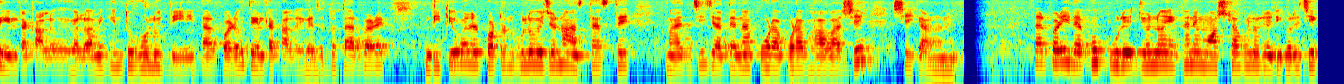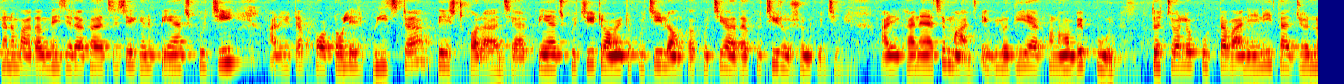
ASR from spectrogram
তেলটা কালো হয়ে গেল। আমি কিন্তু হলুদ দিইনি, তারপরেও তেলটা কালো হয়ে গেছে। তো তারপরে দ্বিতীয়বারের পটলগুলো ওই জন্য আস্তে আস্তে ভাজছি যাতে না পোড়া পোড়া ভাব আসে সেই কারণে। তারপরেই দেখো পুরের জন্য এখানে মশলাগুলো রেডি করেছি। এখানে বাদাম ভেজে রাখা আছে এখানে পেঁয়াজ কুচি আর এটা পটলের বীজটা পেস্ট করা আছে। আর পেঁয়াজ কুচি, টমেটো কুচি, লঙ্কা কুচি, আদা কুচি, রসুন কুচি। আর এখানে আছে মাছ, এগুলো দিয়ে এখন হবে পুর। তো চলো পুরটা বানিয়ে নিই, তার জন্য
